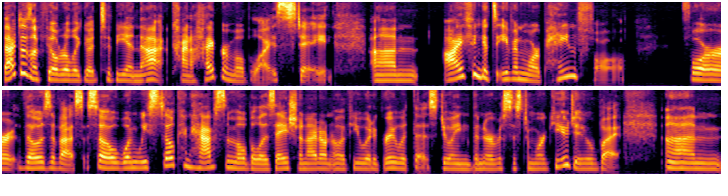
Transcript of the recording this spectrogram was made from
that doesn't feel really good to be in that kind of hypermobilized state. Um, I think it's even more painful for those of us. So when we still can have some mobilization, I don't know if you would agree with this doing the nervous system work you do, but um,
